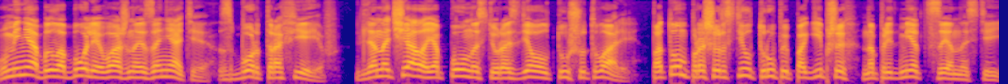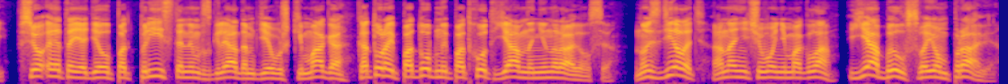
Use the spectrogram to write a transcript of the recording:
У меня было более важное занятие – сбор трофеев. Для начала я полностью разделал тушу твари. Потом прошерстил трупы погибших на предмет ценностей. Все это я делал под пристальным взглядом девушки-мага, которой подобный подход явно не нравился. Но сделать она ничего не могла. Я был в своем праве.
